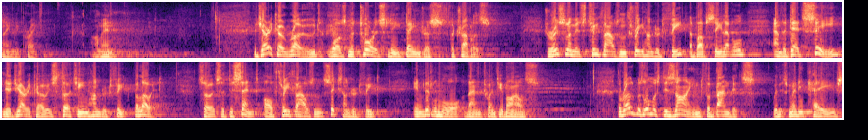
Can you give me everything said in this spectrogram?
name we pray. Amen. The Jericho Road was notoriously dangerous for travellers. Jerusalem is 2,300 feet above sea level, and the Dead Sea near Jericho is 1,300 feet below it. So it's a descent of 3,600 feet in little more than 20 miles. The road was almost designed for bandits, with its many caves,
